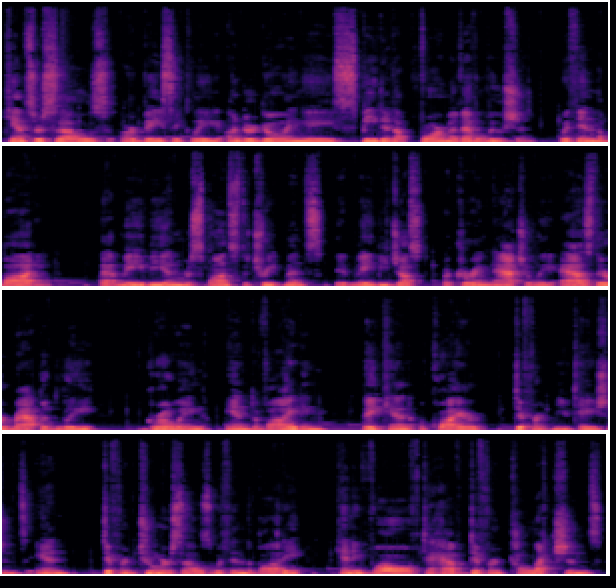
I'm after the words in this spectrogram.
Cancer cells are basically undergoing a speeded up form of evolution within the body. That may be in response to treatments, it may be just occurring naturally. As they're rapidly growing and dividing, they can acquire different mutations, and different tumor cells within the body can evolve to have different collections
